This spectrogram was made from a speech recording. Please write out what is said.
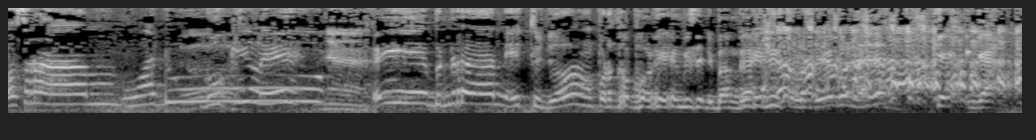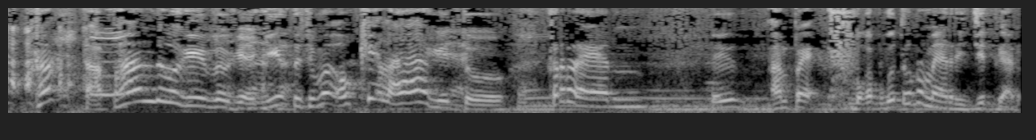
Osram. Waduh. Gokil ya. Nah. Iya beneran. Itu doang portofolio yang bisa dibanggain Kalau dia gue nanya. Kayak nggak Hah? Apaan tuh? Gitu Kayak gitu. Cuma oke lah gitu. Keren. Jadi, Sampai Bokap gue tuh lumayan rigid kan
